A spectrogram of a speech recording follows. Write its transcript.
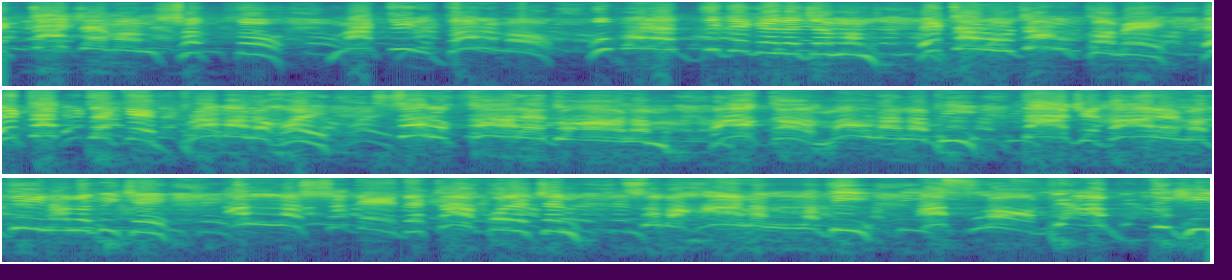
এটা যেমন সত্য, মাটির ধর্ম উপরের দিকে গেলে যেমন এটার ওজন কমে, এটার থেকে প্রমাণ হয় সরকারে আলম, আকা মাওলা নবী মদিনা নবী যে আল্লাহর সাথে দেখা করেছেন, সুবহানাল্লাযী আসরা বিআবদিহি,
